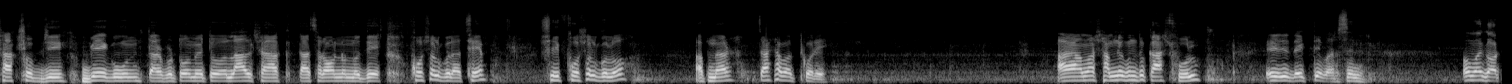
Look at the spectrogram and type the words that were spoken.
শাকসবজি, বেগুন, তারপর টমেটো, লাল শাক, তাছাড়া অন্যান্য যে ফসলগুলো আছে, সেই ফসলগুলো আপনার চাষাবাদ করে। আর আমার সামনে কিন্তু কাশফুল এই যে দেখতে পাচ্ছেন ও মাই গড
